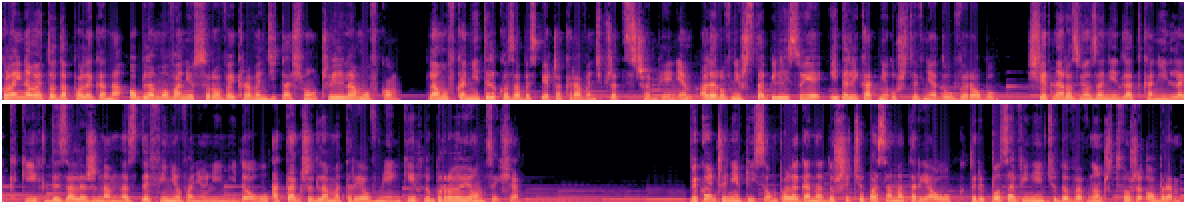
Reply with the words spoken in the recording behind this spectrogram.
Kolejna metoda polega na oblamowaniu surowej krawędzi taśmą, czyli lamówką. Lamówka nie tylko zabezpiecza krawędź przed strzępieniem, ale również stabilizuje i delikatnie usztywnia dół wyrobu. Świetne rozwiązanie dla tkanin lekkich, gdy zależy nam na zdefiniowaniu linii dołu, a także dla materiałów miękkich lub rolujących się. Wykończenie plisą polega na doszyciu pasa materiału, który po zawinięciu do wewnątrz tworzy obręb.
